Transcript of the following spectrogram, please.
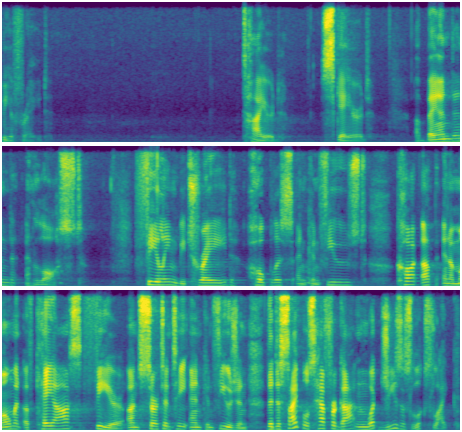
be afraid. Tired, scared, abandoned, and lost, feeling betrayed, hopeless, and confused, caught up in a moment of chaos, fear, uncertainty, and confusion, the disciples have forgotten what Jesus looks like.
